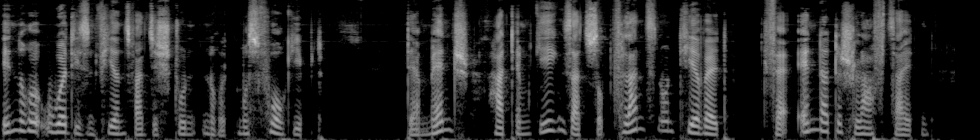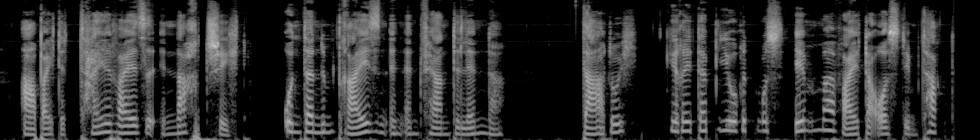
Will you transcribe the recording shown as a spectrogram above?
innere Uhr diesen 24-Stunden-Rhythmus vorgibt. Der Mensch hat im Gegensatz zur Pflanzen- und Tierwelt veränderte Schlafzeiten, arbeitet teilweise in Nachtschicht, unternimmt Reisen in entfernte Länder. Dadurch gerät der Biorhythmus immer weiter aus dem Takt,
